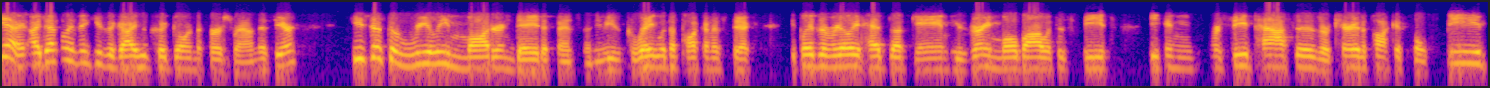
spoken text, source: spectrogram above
Yeah, I definitely think he's a guy who could go in the first round this year. He's just a really modern day defenseman. He's great with the puck on his stick. He plays a really heads up game. He's very mobile with his feet. He can receive passes or carry the puck at full speed.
